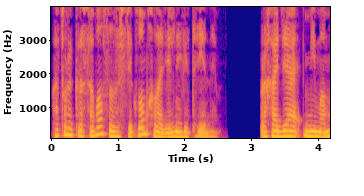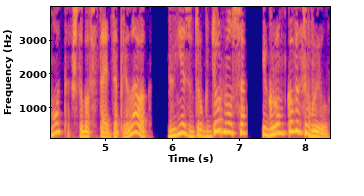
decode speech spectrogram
который красовался за стеклом холодильной витрины. Проходя мимо мод, чтобы встать за прилавок, юнец вдруг дернулся и громко взвыл,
